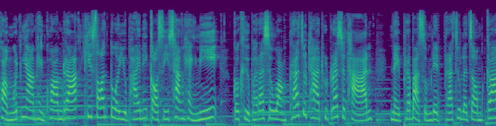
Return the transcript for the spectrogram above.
ความงดงามแห่งความรักที่ซ่อนตัวอยู่ภายในเกาะสีชังแห่งนี้ ก็คือพระราชวังพระจุฑาทุตราชฐาน ในพระบาทสมเด็จพระจุลจอมเกล้า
